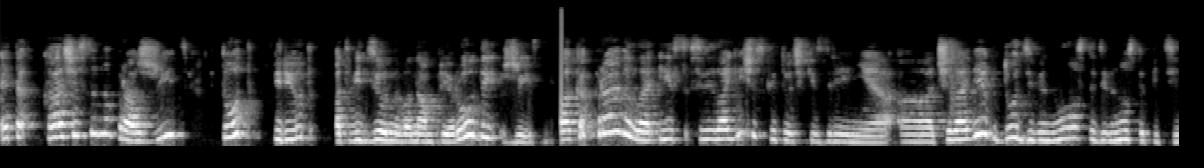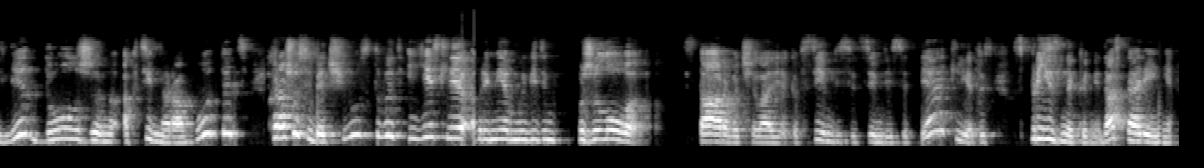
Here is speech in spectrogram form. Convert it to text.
это качественно прожить тот период отведенного нам природой жизни. А, как правило, из физиологической точки зрения а, человек до 90-95 лет должен активно работать, хорошо себя чувствовать. И если, например, мы видим пожилого старого человека в 70-75 лет, то есть с признаками да, старения,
